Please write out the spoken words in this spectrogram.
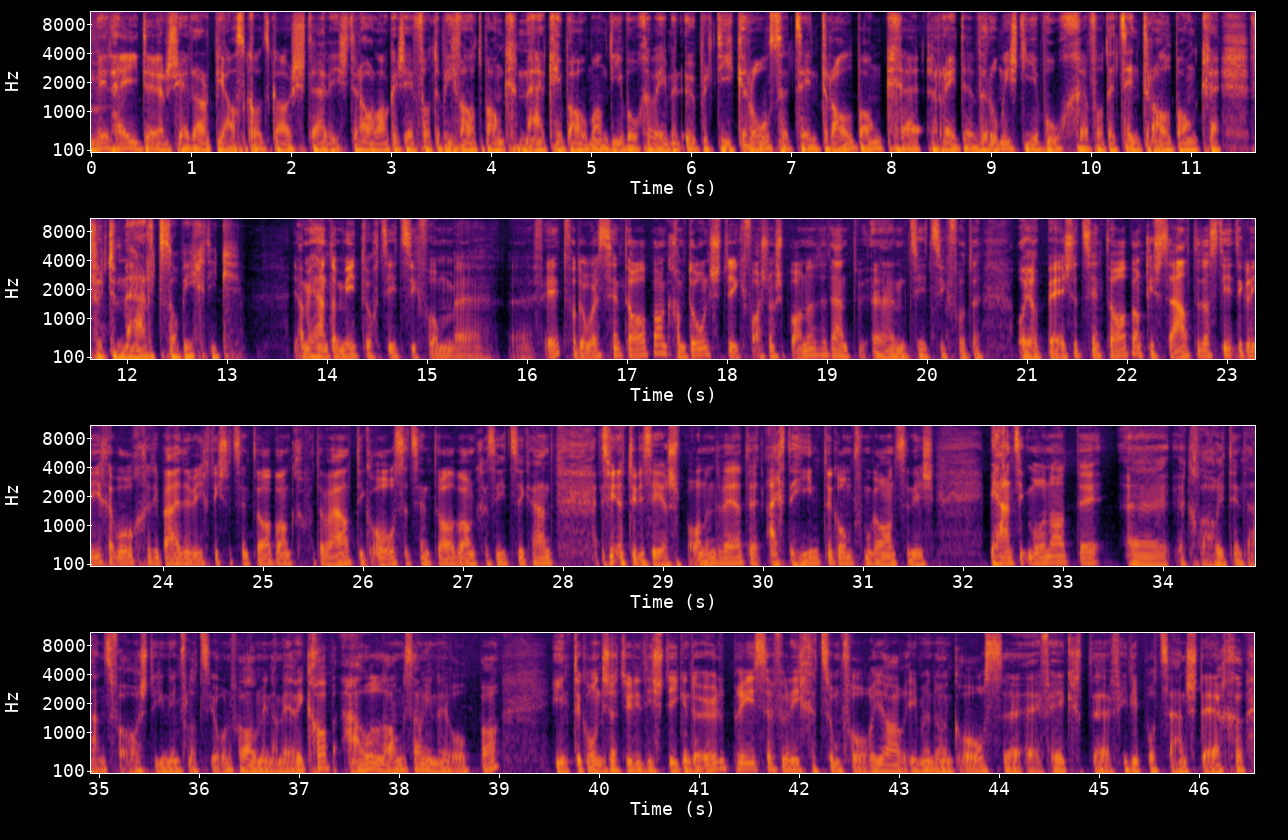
wir haben den Gerard Piasco als Gast. Er ist der Anlagechef der Privatbank Merke Baumann. Diese Woche wollen wir über die grossen Zentralbanken reden. Warum ist diese Woche von den Zentralbanken für den März so wichtig? Ja, wir haben am Mittwoch die Sitzung vom äh FED, von der US-Zentralbank. Am Donnerstag, fast noch spannender, dann ähm, die Sitzung von der Europäischen Zentralbank. Es ist selten, dass die in der gleichen Woche die beiden wichtigsten Zentralbanken der Welt, die grossen Zentralbanken, eine Sitzung haben. Es wird natürlich sehr spannend werden. Eigentlich der Hintergrund vom Ganzen ist, wir haben seit Monaten äh, eine klare Tendenz von ansteigender Inflation, vor allem in Amerika, aber auch langsam in Europa. Hintergrund ist natürlich die steigenden Ölpreise verglichen zum Vorjahr immer noch ein großer Effekt, äh, viele Prozent stärker.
